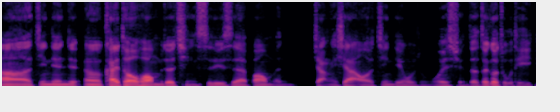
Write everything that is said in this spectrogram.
那今天就呃开头的话，我们就请施律师来帮我们讲一下哦，今天为什么会选择这个主题？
